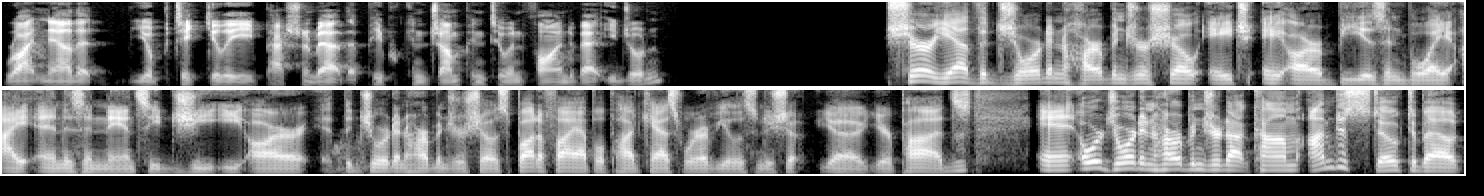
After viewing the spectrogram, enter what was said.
right now that you're particularly passionate about that people can jump into and find about you, Jordan? Sure, yeah. The Jordan Harbinger Show, H A R B is in boy, I N is in Nancy, G E R. The Jordan Harbinger Show, Spotify, Apple Podcasts, wherever you listen to show, uh, your pods, and or JordanHarbinger.com. I'm just stoked about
